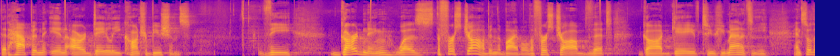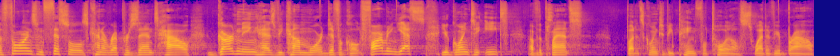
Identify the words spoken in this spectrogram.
that happen in our daily contributions. The gardening was the first job in the Bible, the first job that God gave to humanity. And so the thorns and thistles kind of represent how gardening has become more difficult. Farming, yes, you're going to eat of the plants, but it's going to be painful toil, sweat of your brow.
